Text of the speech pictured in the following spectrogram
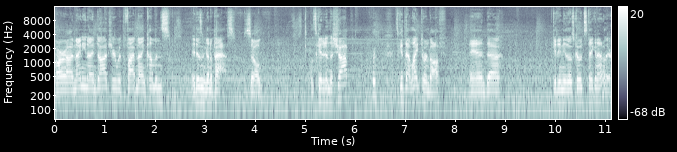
our uh, 99 Dodge here with the 5.9 Cummins, it isn't going to pass. So let's get it in the shop. let's get that light turned off and uh, get any of those codes taken out of there.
